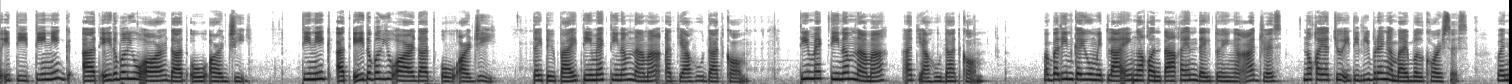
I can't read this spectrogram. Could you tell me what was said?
iti tinig at awr.org tinig at awr.org. Daytoy pa'y Timek Tinamnama at yahoo.com. Timek Tinamnama at yahoo.com. Mabalin kayo mitlaing nga kontaken daytoy nga address no kayat yu iti libre nga Bible Courses. When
